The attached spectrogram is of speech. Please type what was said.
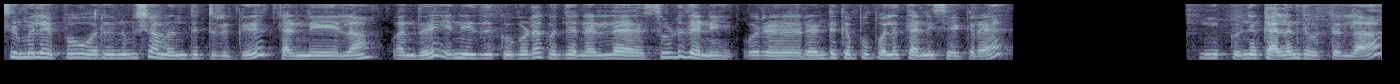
சிம்மில் இப்போ ஒரு நிமிஷம் வந்துட்டு இருக்கு தண்ணியெல்லாம் வந்து இனி இதுக்கு கூட கொஞ்சம் நல்ல சுடு தண்ணி ஒரு ரெண்டு கப்பு போல் தண்ணி சேர்க்குறேன். கொஞ்சம் கலந்து விட்டுடலாம்.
